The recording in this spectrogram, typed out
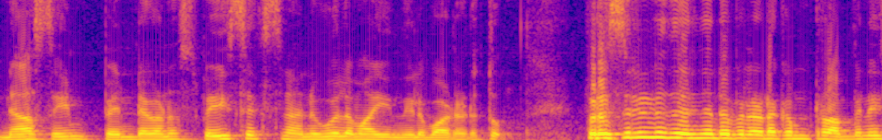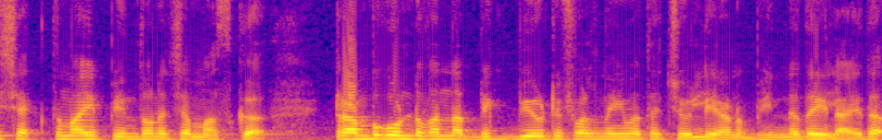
നാസയും പെന്റഗണും സ്പേസ് എക്സിന് അനുകൂലമായി നിലപാടെടുത്തു. പ്രസിഡന്റ് തെരഞ്ഞെടുപ്പിലടക്കം ട്രംപിനെ ശക്തമായി പിന്തുണച്ച മസ്ക് ട്രംപ് കൊണ്ടുവന്ന ബിഗ് ബ്യൂട്ടിഫുൾ നിയമത്തെ ചൊല്ലിയാണ് ഭിന്നതയിലായത്.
